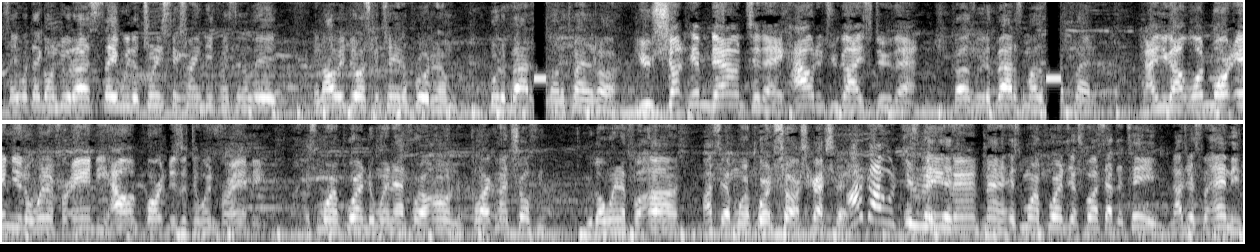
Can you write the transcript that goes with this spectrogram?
Say what they're going to do to us. Say we the 26th ranked defense in the league. And all we do is continue to prove to them who the baddest on the planet are. You shut him down today. How did you guys do that? Because we the baddest mother planet. Now you got one more in you to win it for Andy. How important is it to win for Andy? It's more important to win that for our own Clark Hunt Trophy. We're gonna win it for uh I said more important, sorry, scratch that. I got what you It's- mean, it's- man. Man, it's more important just for us as a team, not just for Andy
